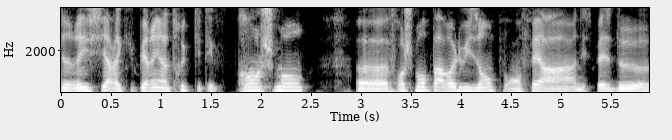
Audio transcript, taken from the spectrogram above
réussi à récupérer un truc qui était franchement, euh, franchement pas reluisant pour en faire un, espèce de euh,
